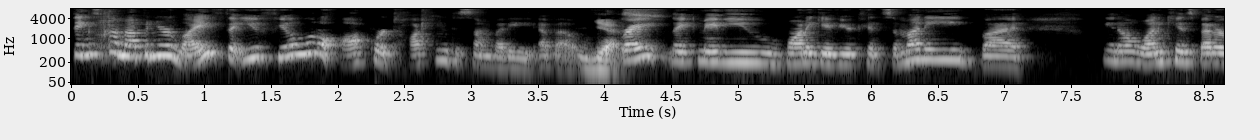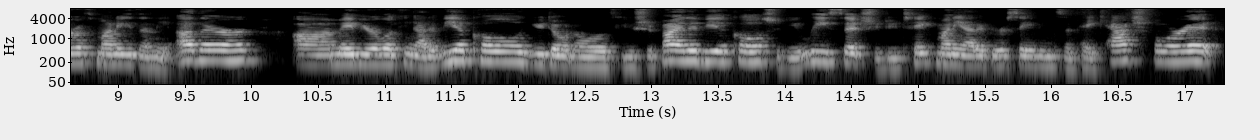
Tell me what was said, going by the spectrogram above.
things come up in your life that you feel a little awkward talking to somebody about. Yes. Right? Like maybe you want to give your kids some money, but you know, one kid's better with money than the other uh, maybe you're looking at a vehicle. You don't know if you should buy the vehicle. Should you lease it? Should you take money out of your savings and pay cash for it?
